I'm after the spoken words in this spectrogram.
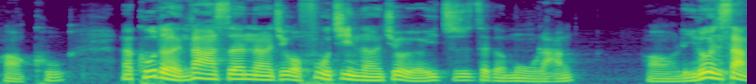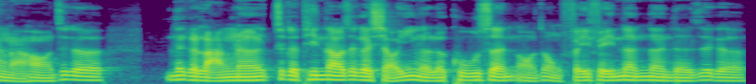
啊哭。那哭得很大声呢，结果附近呢就有一只这个母狼，哦，理论上呢，哈，这个那个狼呢，这个听到这个小婴儿的哭声，哦，这种肥肥嫩嫩的这个，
